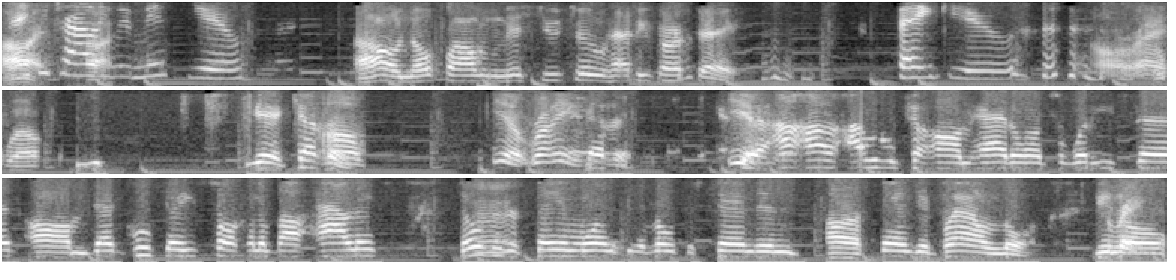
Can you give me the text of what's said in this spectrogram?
All Thank right, you, Charlie. all right. We miss you. Oh, no problem. Miss you too. Happy birthday. Thank you. All right. Well, Yeah, Kevin. Um, yeah, Rahiem. Kevin. Yeah. Yeah, I, I I want to um add on to what he said. Um, that group that he's talking about, ALEC, those are the same ones that wrote the standing uh standard ground law. You know,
